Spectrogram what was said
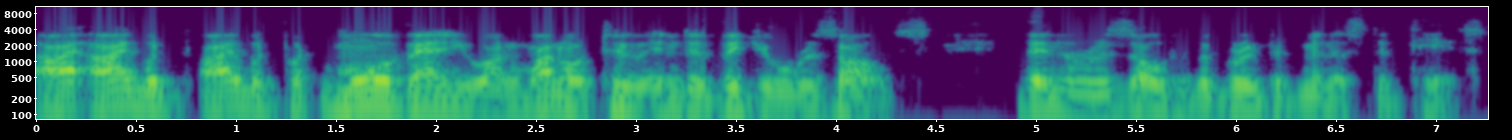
I, I would I would put more value on one or two individual results than the result of a group administered test.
